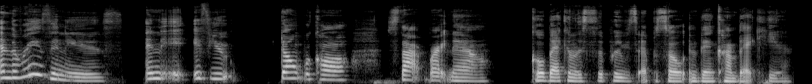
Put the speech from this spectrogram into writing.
and the reason is and if you don't recall, stop right now. Go back and listen to the previous episode and then come back here.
